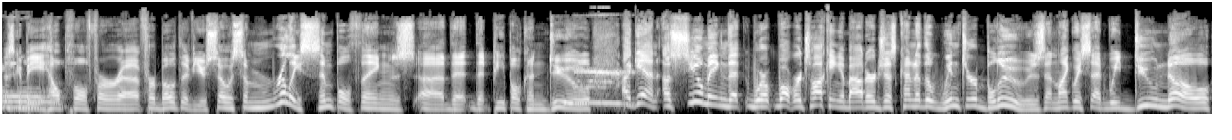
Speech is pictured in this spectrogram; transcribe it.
this could be helpful for uh, for both of you. So some really simple things uh, that that people can do. Again, assuming that we're, what we're talking about are just kind of the winter blues, and like we said, we do know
